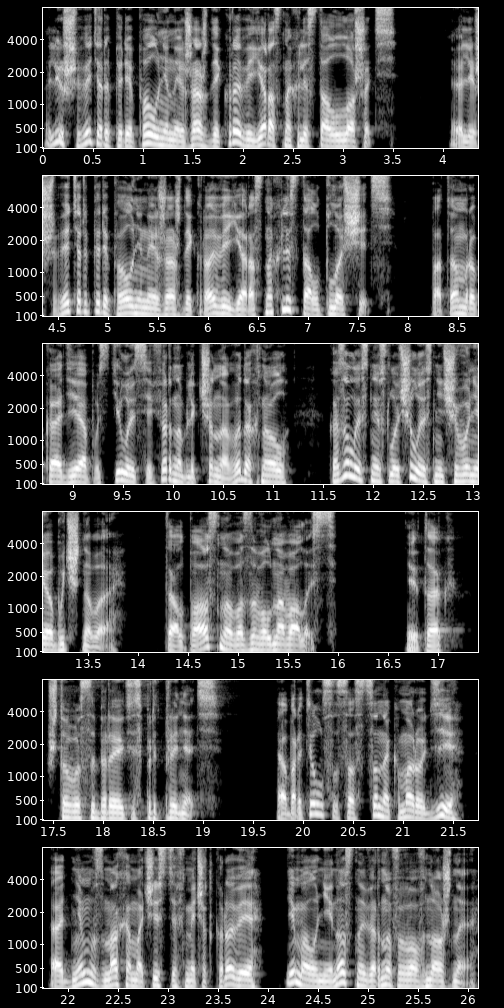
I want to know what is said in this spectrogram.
лишь ветер, переполненный жаждой крови, яростно хлестал лошадь. Лишь ветер, переполненный жаждой крови, яростно хлестал площадь. Потом рука Ди опустилась, и Ферн облегченно выдохнул. Казалось, не случилось ничего необычного. Толпа снова заволновалась. «Итак, что вы собираетесь предпринять?» Обратился со сцены к Мару Ди, одним взмахом очистив меч от крови и молниеносно вернув его в ножны.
